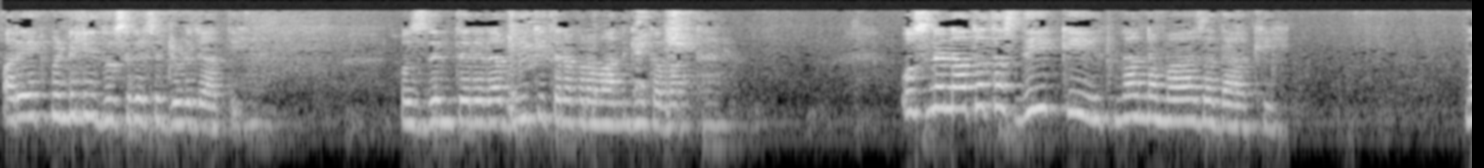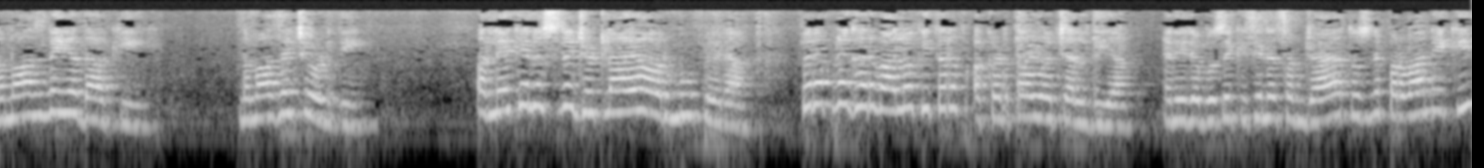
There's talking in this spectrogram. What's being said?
اور ایک پنڈلی دوسرے سے جڑ جاتی ہے۔ اس دن تیرے رب ہی کی طرف روانگی کا وقت ہے۔ اس نے نہ تو تصدیق کی، نہ نماز ادا کی۔ نماز نہیں ادا کی، نمازیں چھوڑ دی۔ اور لیکن اس نے جٹلایا اور منہ پھیرا۔ پھر اپنے گھر والوں کی طرف اکڑتا ہوا چل دیا۔ یعنی جب اسے کسی نے سمجھایا تو اس نے پرواہ نہیں کی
